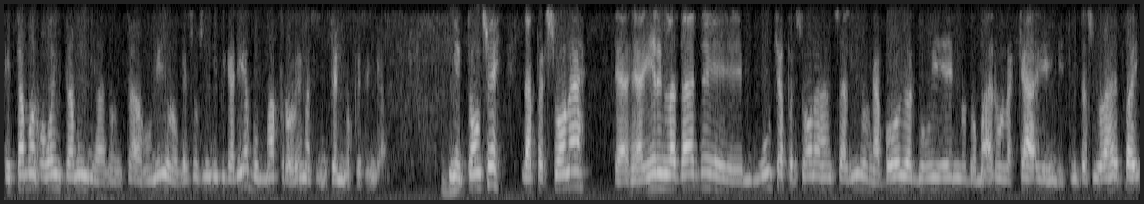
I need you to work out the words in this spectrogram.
estamos a 90 millas de los Estados Unidos, lo que eso significaría por más problemas internos que tengamos. Y entonces las personas, desde ayer en la tarde, muchas personas han salido en apoyo al gobierno, tomaron las calles en distintas ciudades del país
